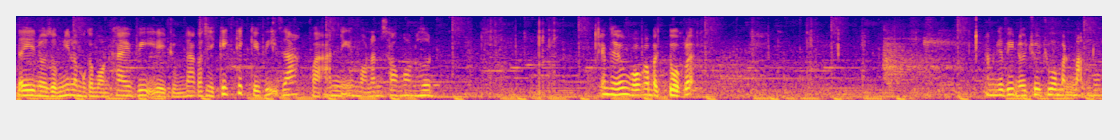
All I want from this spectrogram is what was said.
Đây nó giống như là một cái món khai vị để chúng ta có thể kích thích cái vị giác và ăn những món ăn sau ngon hơn. Em thấy không? Có cả bạch tuộc đấy. Ăn cái vị nó chua chua mặn mặn thôi.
